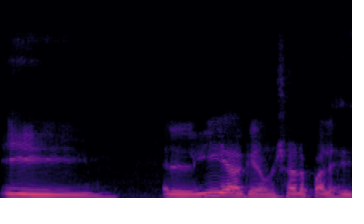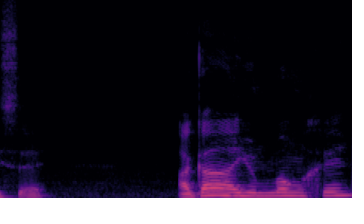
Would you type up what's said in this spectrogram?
Y el guía, que era un Sherpa, les dice, acá hay un monje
